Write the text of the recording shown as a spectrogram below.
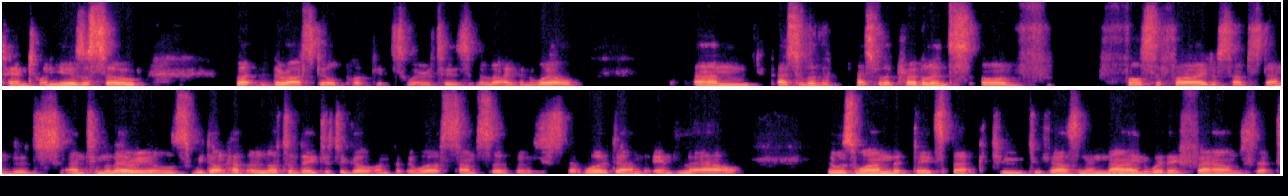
10, 20 years or so, but there are still pockets where it is alive and well. Um, as, for the, as for the prevalence of falsified or substandard antimalarials, we don't have a lot of data to go on, but there were some surveys that were done in Laos. There was one that dates back to 2009 where they found that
